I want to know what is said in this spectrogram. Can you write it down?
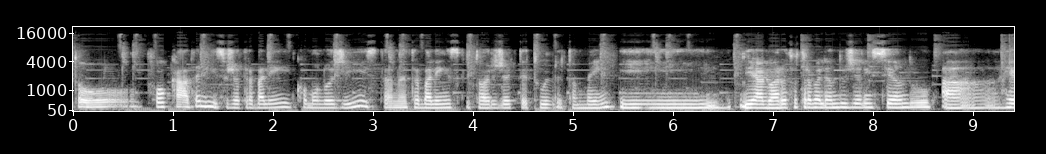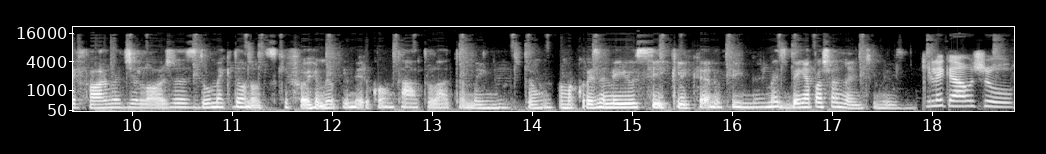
tô focada nisso. já trabalhei como lojista, né? Trabalhei em escritório de arquitetura também e, e agora tô trabalhando gerenciando a reforma de lojas do McDonald's, que foi o meu primeiro contato lá também. Então é uma coisa meio cíclica no fim, né? Mas bem apaixonante mesmo. Que legal, Ju.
